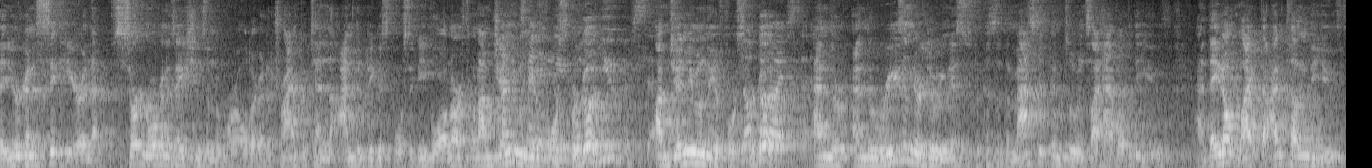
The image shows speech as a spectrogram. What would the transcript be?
that you're going to sit here and that certain organizations in the world are going to try and pretend that I'm the biggest force of evil on earth when I'm genuinely a force you for good. you. I'm genuinely a force Not for what good. I've said. And the and the reason they're doing this is because of the massive influence I have over the youth, and they don't like that I'm telling the youth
